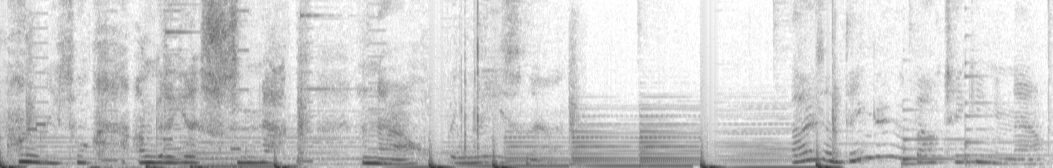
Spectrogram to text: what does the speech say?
I am hungry, so I'm gonna get a snack now. These now. Guys, I'm thinking about taking a nap.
